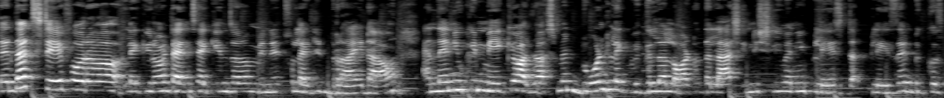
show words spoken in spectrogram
Let that stay for a like you know 10 seconds or a minute for let it dry down and then you can make your adjustment. Don't like wiggle a lot of the lash initially when you place place it because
